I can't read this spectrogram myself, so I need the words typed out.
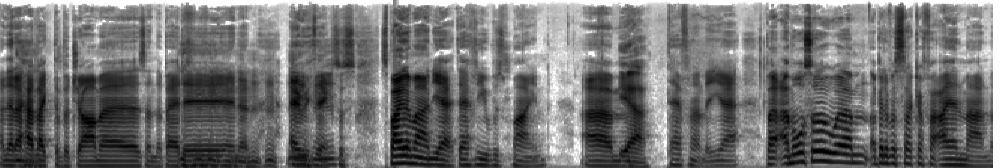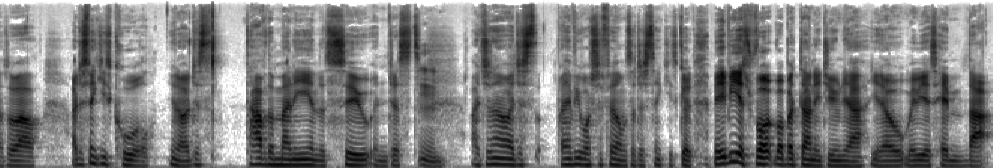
And then I Mm. had like the pajamas and the bedding and everything. So Spider Man, yeah, definitely was mine. Um, Yeah. definitely, yeah. But I'm also um, a bit of a sucker for Iron Man as well. I just think he's cool. You know, just to have the money and the suit and just. Mm. I don't know. I just whenever you watch the films, I just think he's good. Maybe it's Robert Downey Jr. You know, maybe it's him that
